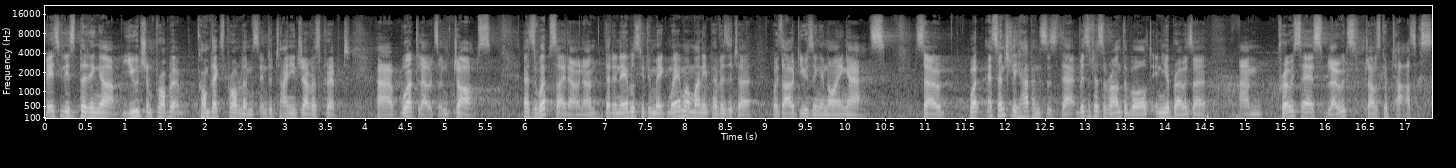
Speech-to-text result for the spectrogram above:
basically splitting up huge and prob complex problems into tiny JavaScript uh, workloads and jobs. As a website owner, that enables you to make way more money per visitor without using annoying ads. So what essentially happens is that visitors around the world in your browser um, process loads, JavaScript tasks,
